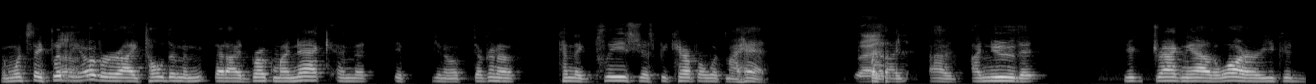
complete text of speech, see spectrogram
and once they flipped me over, I told them that I broke my neck and that if you know, if they're gonna, can they please just be careful with my head? Right. I, I, I knew that you drag me out of the water, you could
